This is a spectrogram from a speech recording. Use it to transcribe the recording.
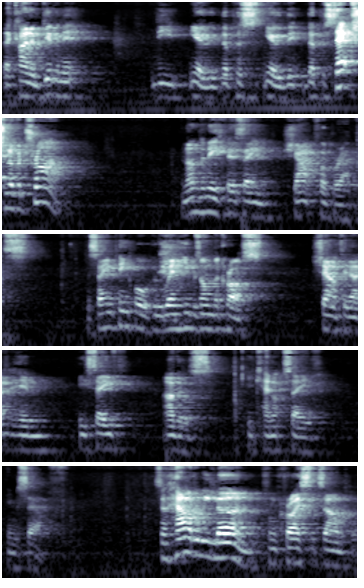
they're kind of giving it the, you know, the, you know, the, the perception of a trial. And underneath they're saying, Shout for Barabbas. The same people who, when he was on the cross, shouted at him, he saved others, he cannot save himself. So, how do we learn from Christ's example?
